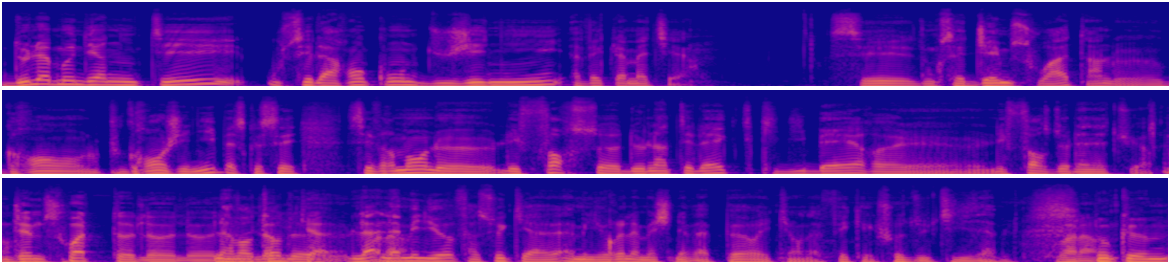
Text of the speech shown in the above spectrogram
de la modernité où c'est la rencontre du génie avec la matière. C'est donc c'est James Watt, hein, le grand, le plus grand génie, parce que c'est c'est vraiment le, les forces de l'intellect qui libèrent euh, les forces de la nature. James Watt, l'inventeur de l'améliore, enfin celui qui a amélioré la machine à vapeur et qui en a fait quelque chose d'utilisable. Voilà. Donc euh,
